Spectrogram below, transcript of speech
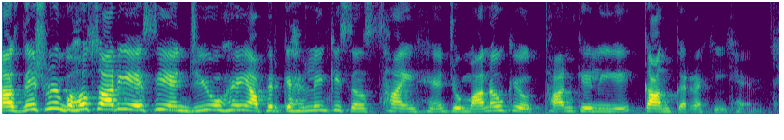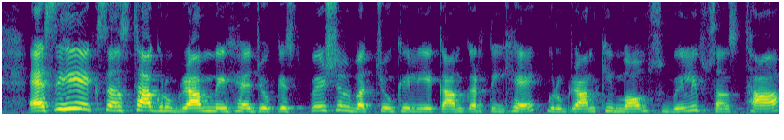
आज देश में बहुत सारी ऐसी एनजीओ हैं या फिर कह लें कि संस्थाएँ हैं जो मानव के उत्थान के लिए काम कर रही हैं। ऐसी ही एक संस्था गुरुग्राम में है जो कि स्पेशल बच्चों के लिए काम करती है। गुरुग्राम की मॉम्स बिलीफ संस्था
